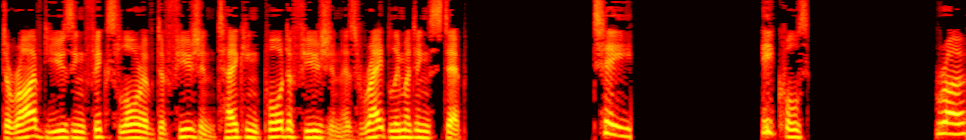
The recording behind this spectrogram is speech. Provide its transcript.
derived using Fick's law of diffusion taking pore diffusion as rate-limiting step T equals rho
